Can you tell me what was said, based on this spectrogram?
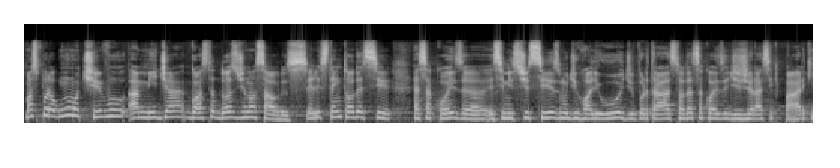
Mas por algum motivo a mídia gosta dos dinossauros. Eles têm toda esse, essa coisa, esse misticismo de Hollywood por trás, toda essa coisa de Jurassic Park.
